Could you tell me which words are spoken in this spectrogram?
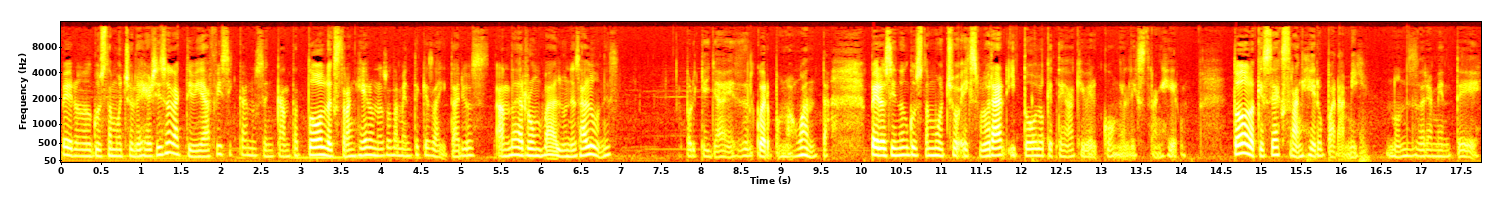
pero nos gusta mucho el ejercicio, la actividad física, nos encanta todo lo extranjero, no solamente que Sagitario anda de rumba de lunes a lunes, porque ya es el cuerpo no aguanta, pero sí nos gusta mucho explorar y todo lo que tenga que ver con el extranjero, todo lo que sea extranjero para mí, no necesariamente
